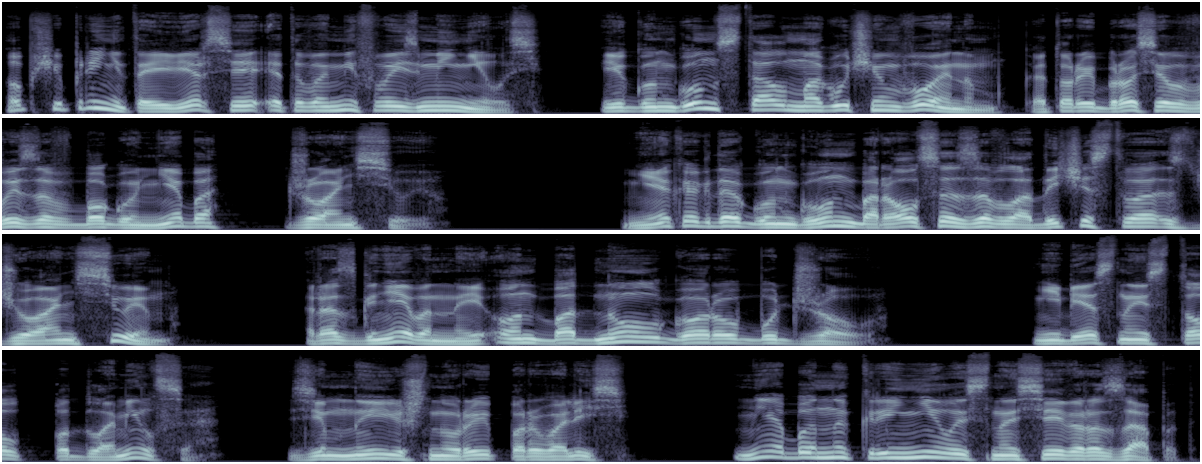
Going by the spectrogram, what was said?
Общепринятая версия этого мифа изменилась, и Гунгун стал могучим воином, который бросил вызов богу неба Джуаньсюю. Некогда Гунгун боролся за владычество с Джуаньсюем. Разгневанный, он боднул гору Буджоу. Небесный столб подломился, земные шнуры порвались. Небо накренилось на северо-запад.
